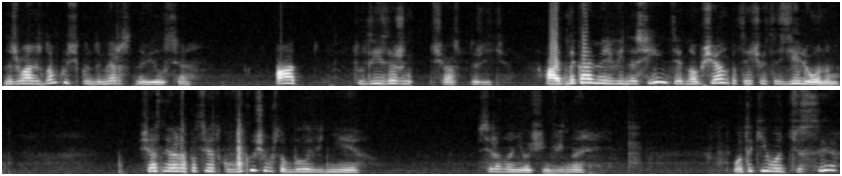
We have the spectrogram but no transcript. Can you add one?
Нажимаем на кнопку, секундомер остановился. А, Тут есть даже... Сейчас, подождите. А, это на камере видно синий цвет, но вообще он подсвечивается зеленым. Сейчас, наверное, подсветку выключим, чтобы было виднее. Все равно не очень видно. Вот такие вот часы.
